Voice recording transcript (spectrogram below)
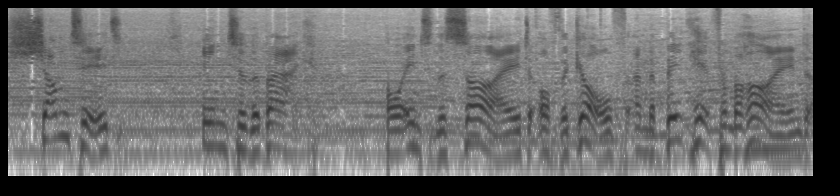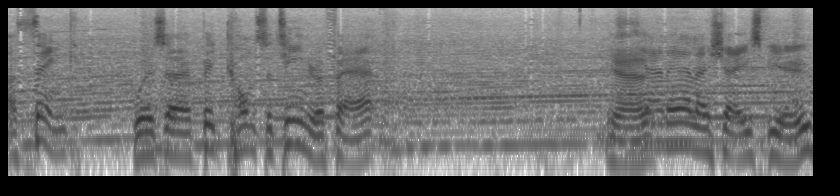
shunted into the back or into the side of the Golf. And the big hit from behind, I think, was a big concertina affair. Yeah. Yann Ehrlacher's view.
